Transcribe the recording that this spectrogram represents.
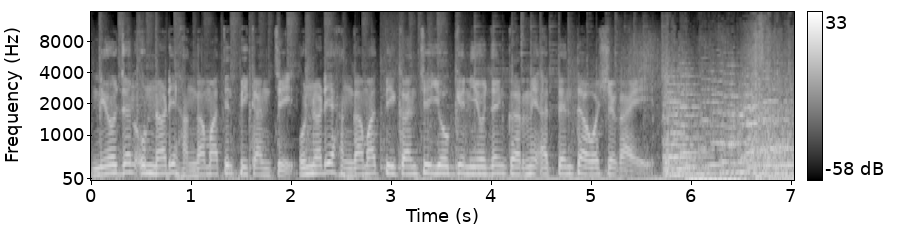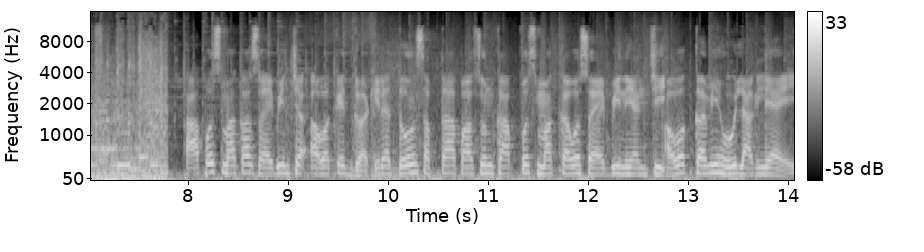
नियोजन उन्हाळी हंगामातील पिकांचे. उन्हाळी हंगामात पिकांचे योग्य नियोजन करणे अत्यंत आवश्यक आहे. कापूस मका सोयाबीनच्या आवकेत घट गेल्या दोन सप्ताहापासून कापूस मका व सोयाबीन यांची आवक कमी होऊ लागली आहे.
